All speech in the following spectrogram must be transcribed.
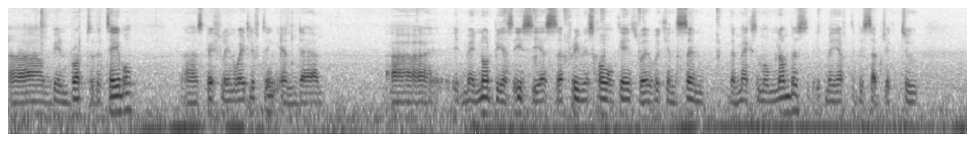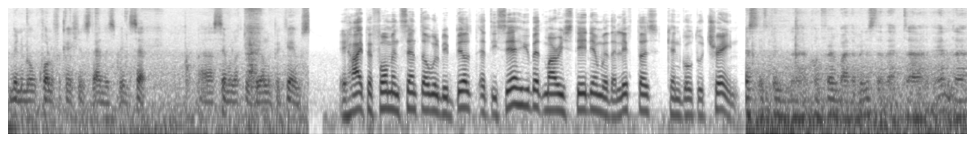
uh, being brought to the table, uh, especially in weightlifting, and um, uh, it may not be as easy as uh, previous Commonwealth Games where we can send the maximum numbers. It may have to be subject to minimum qualification standards being set, uh, similar to the Olympic Games. A high performance center will be built at the Sir Hubert Murray Stadium where the lifters can go to train. Yes, it's been uh, confirmed by the minister that, and uh,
